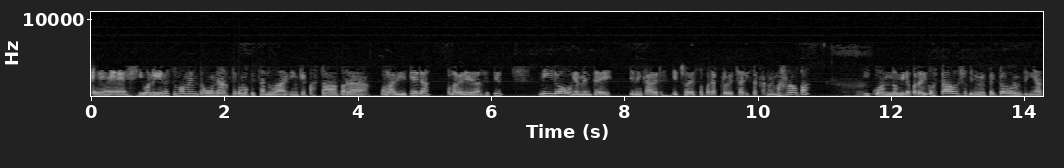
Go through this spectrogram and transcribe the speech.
Eh, y bueno, y en ese momento una hace como que saluda a alguien que pasaba para, por la vidriera, por la vereda, es decir, miro, obviamente tienen que haber hecho eso para aprovechar y sacarme más ropa. Y cuando miro para el costado, yo tenía un sector donde tenía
